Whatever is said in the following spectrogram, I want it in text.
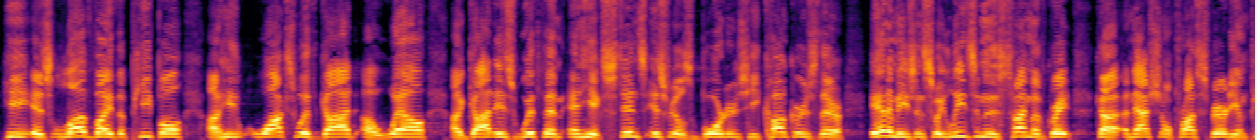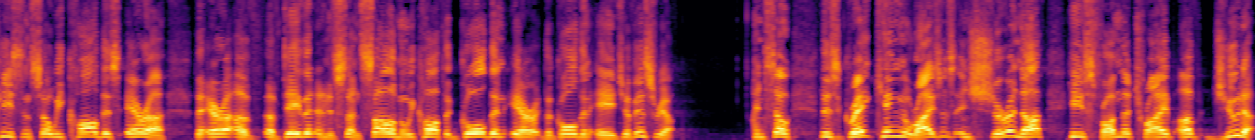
he is loved by the people. Uh, he walks with God uh, well. Uh, God is with him and he extends Israel's borders. He conquers their enemies. And so he leads them in this time of great uh, national prosperity and peace. And so we call this era the era of, of David and his son Solomon. We call it the golden era, the golden age of Israel. And so this great king arises, and sure enough, he's from the tribe of Judah.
